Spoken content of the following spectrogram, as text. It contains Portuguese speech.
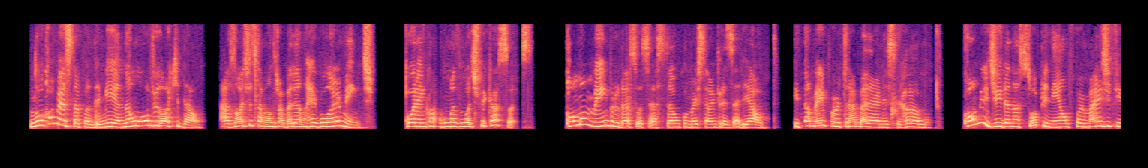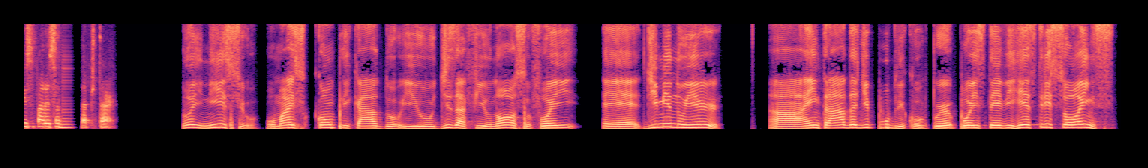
No começo da pandemia, não houve lockdown. As lojas estavam trabalhando regularmente, porém com algumas modificações. Como membro da Associação Comercial Empresarial e também por trabalhar nesse ramo, qual medida, na sua opinião, foi mais difícil para se adaptar? No início, o mais complicado e o desafio nosso foi é, diminuir a entrada de público, por, pois teve restrições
